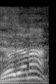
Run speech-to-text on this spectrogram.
有点呢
